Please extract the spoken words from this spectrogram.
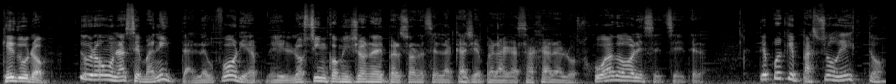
¿Qué duró? Duró una semanita, la euforia, los 5 millones de personas en la calle para agasajar a los jugadores, etc. Después que pasó esto,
